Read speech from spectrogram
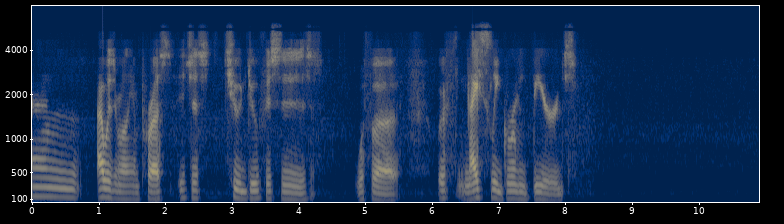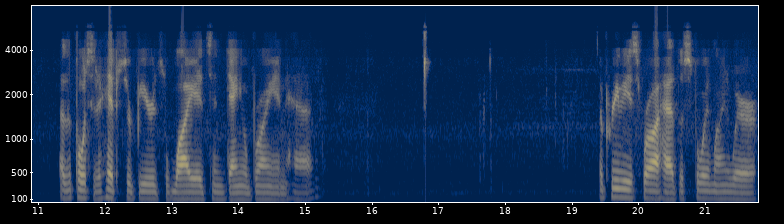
And I wasn't really impressed. It's just two doofuses with a with nicely groomed beards. As opposed to the hipster beards the Wyatts and Daniel Bryan have. the previous Raw had the storyline where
